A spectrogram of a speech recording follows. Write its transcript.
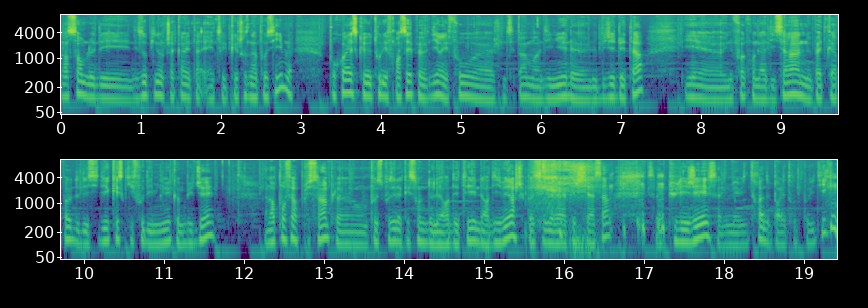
l'ensemble des, opinions de chacun est, quelque chose d'impossible. Pourquoi est-ce que tous les Français peuvent dire il faut, euh, je ne sais pas moi, diminuer le, budget de l'État? Et euh, une fois qu'on a dit ça, ne pas être capable de décider qu'est-ce qu'il faut diminuer comme budget? Alors pour faire plus simple, on peut se poser la question de l'heure d'été et de l'heure d'hiver. Je ne sais pas si vous avez réfléchi à ça. Ça va être plus léger, ça m'évitera de parler trop de politique.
